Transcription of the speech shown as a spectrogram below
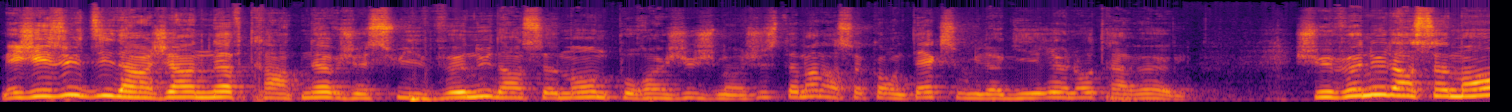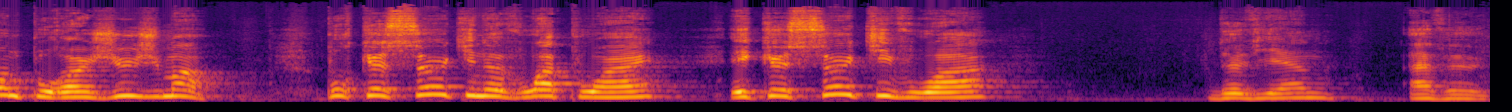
Mais Jésus dit dans Jean 9, 39, Je suis venu dans ce monde pour un jugement, justement dans ce contexte où il a guéri un autre aveugle. Je suis venu dans ce monde pour un jugement, pour que ceux qui ne voient point et que ceux qui voient deviennent aveugles.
